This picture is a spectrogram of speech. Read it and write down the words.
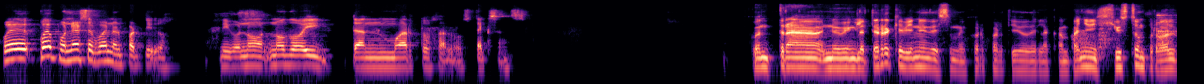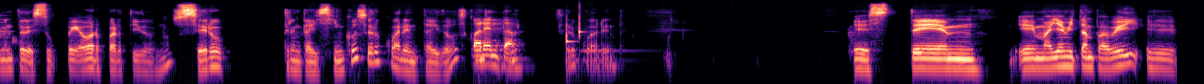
Puede, puede, ponerse bueno el partido. Digo, no, no doy tan muertos a los Texans. Contra Nueva Inglaterra, que viene de su mejor partido de la campaña, y Houston probablemente de su peor partido, ¿no? 0.35, 0.42. 40. 0.40. Este, eh, Miami Tampa Bay, eh,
